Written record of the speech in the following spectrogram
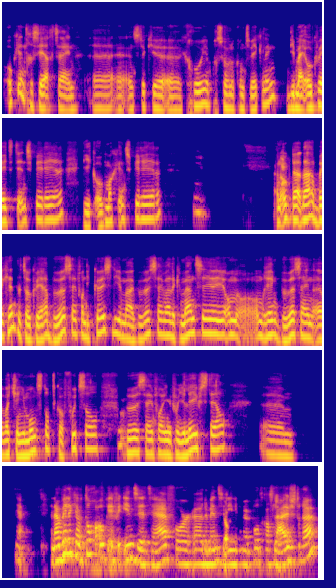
ook geïnteresseerd zijn in een stukje groei en persoonlijke ontwikkeling. Die mij ook weten te inspireren, die ik ook mag inspireren. Ja. En ook daar, daar, begint het ook weer. Hè? Bewustzijn van die keuze die je maakt. Bewustzijn welke mensen je om, omringt. Bewustzijn wat je in je mond stopt qua voedsel. Bewustzijn van je, van je levensstijl. Um, ja, en nou wil ik jou toch ook even inzetten hè, voor uh, de mensen die naar mijn podcast luisteren.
